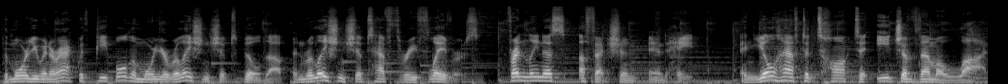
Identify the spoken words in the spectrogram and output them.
The more you interact with people, the more your relationships build up, and relationships have three flavors friendliness, affection, and hate and you'll have to talk to each of them a lot,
